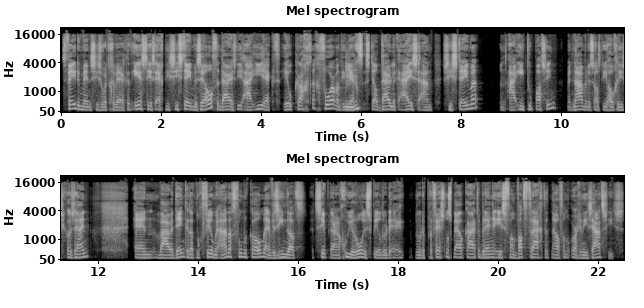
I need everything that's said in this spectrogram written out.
twee dimensies wordt gewerkt. Het eerste is echt die systemen zelf. En daar is die AI-act heel krachtig voor. Want die Mhm. legt, stelt duidelijke eisen aan systemen. Een AI-toepassing. Met name dus als die hoog risico zijn. En waar we denken dat nog veel meer aandacht voor moet komen. En we zien dat het SIP daar een goede rol in speelt door de, door de professionals bij elkaar te brengen. Is van wat vraagt het nou van organisaties?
